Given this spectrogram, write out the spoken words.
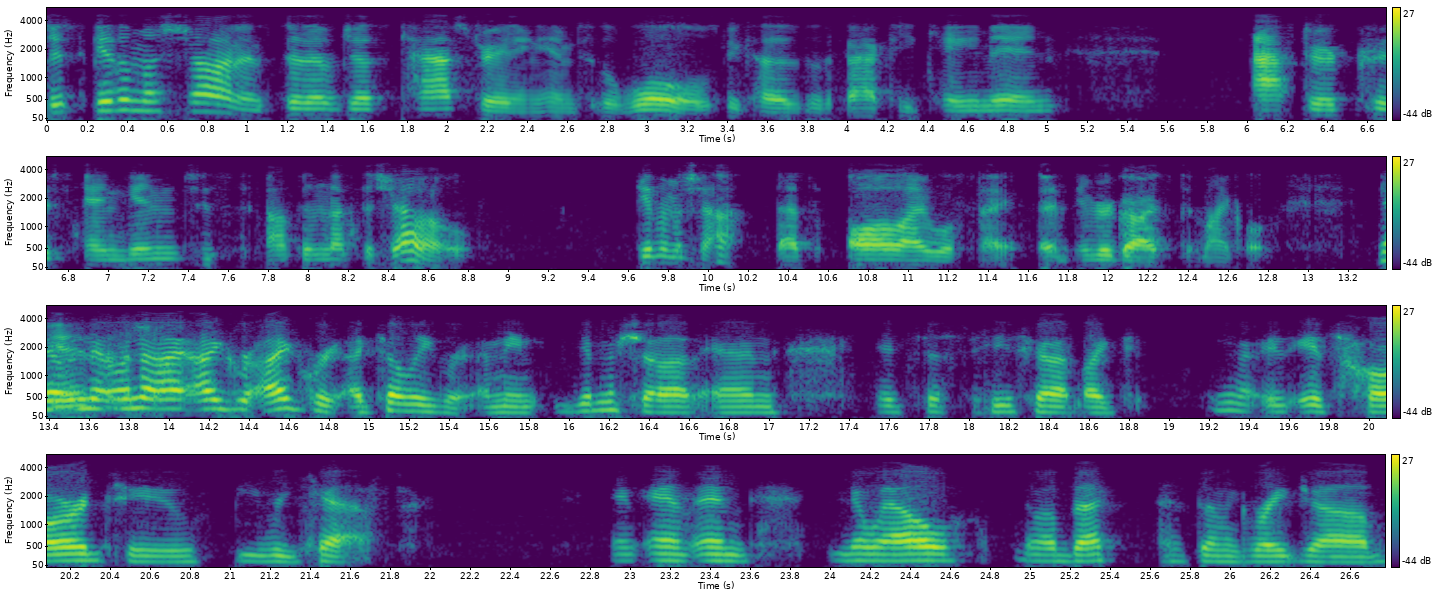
just give him a shot instead of just castrating him to the wolves because of the fact he came in after Chris Engen just up and left the show. Give him a shot. That's all I will say in- regards to Michael. No, Give no, no. I, I agree. I agree. I totally agree. I mean, give him a shot, and it's just he's got like, you know, it, it's hard to be recast. And and and Noelle Noelle Beck has done a great job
